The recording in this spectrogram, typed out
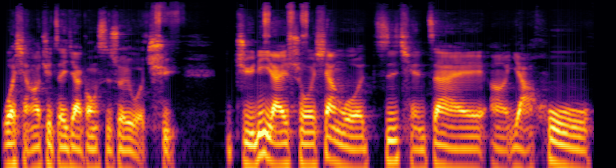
我想要去这家公司，所以我去。举例来说，像我之前在呃雅虎，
